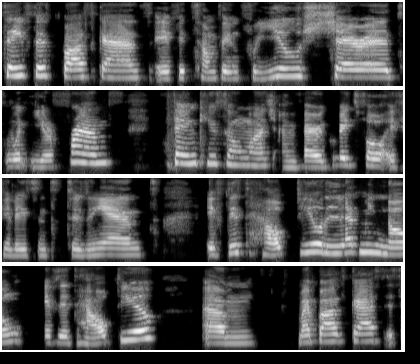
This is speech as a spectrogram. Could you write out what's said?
save this podcast. If it's something for you, share it with your friends. Thank you so much. I'm very grateful if you listened to the end if this helped you, let me know if it helped you. Um, my podcast is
